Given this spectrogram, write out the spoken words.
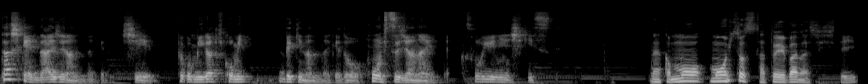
確かに大事なんだけどし、そこ磨き込みべきなんだけど、本質じゃないみたいな、そういう認識ですね。なんかもう、もう一つ例え話して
